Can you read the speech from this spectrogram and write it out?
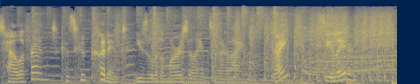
tell a friend because who couldn't use a little more resilience in their life, right? See you later.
